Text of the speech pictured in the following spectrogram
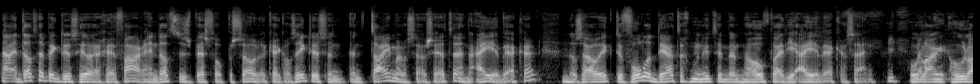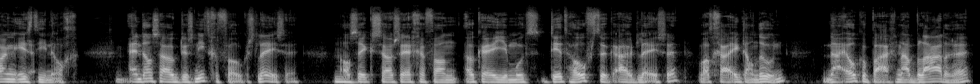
nou, dat heb ik dus heel erg ervaren. En dat is dus best wel persoonlijk. Kijk, als ik dus een, een timer zou zetten, een eierwekker... dan zou ik de volle 30 minuten met mijn hoofd bij die eierwekker zijn. Hoe, lang, hoe lang is die nog? En dan zou ik dus niet gefocust lezen. Als ik zou zeggen van, oké, je moet dit hoofdstuk uitlezen... wat ga ik dan doen? Na elke pagina bladeren...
